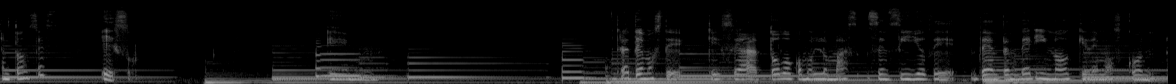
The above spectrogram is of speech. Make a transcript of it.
Entonces, eso. Em, tratemos de que sea todo como lo más sencillo de, entender y no quedemos con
